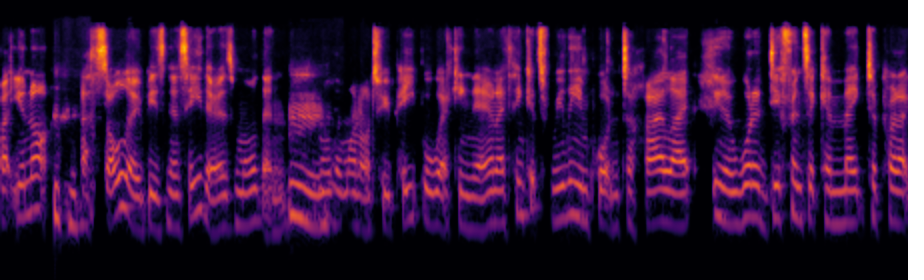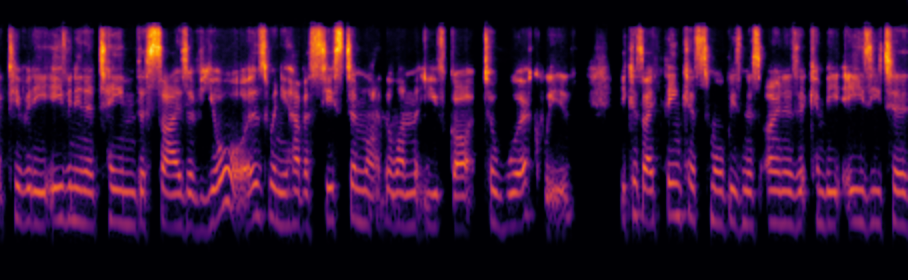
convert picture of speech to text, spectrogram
but you're not mm-hmm. a solo business either. There's more than mm. more than one or two people working there, and I think it's really important to highlight, you know, what a difference it can make to productivity, even in a team the size of yours, when you have a system like the one that you've got to work with. Because I think as small business owners, it can be easy to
